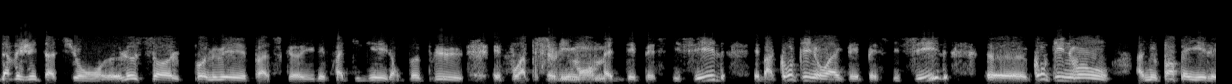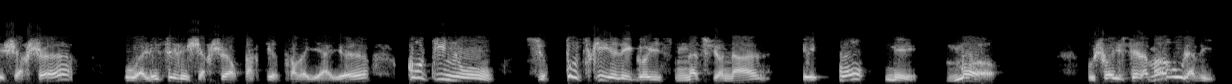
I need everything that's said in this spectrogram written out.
la végétation, le sol pollué parce qu'il est fatigué, il n'en peut plus, il faut absolument mettre des pesticides. Eh ben, continuons avec les pesticides, continuons à ne pas payer les chercheurs ou à laisser les chercheurs partir travailler ailleurs. Continuons sur tout ce qui est l'égoïsme national et on est mort. Vous choisissez la mort ou la vie?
